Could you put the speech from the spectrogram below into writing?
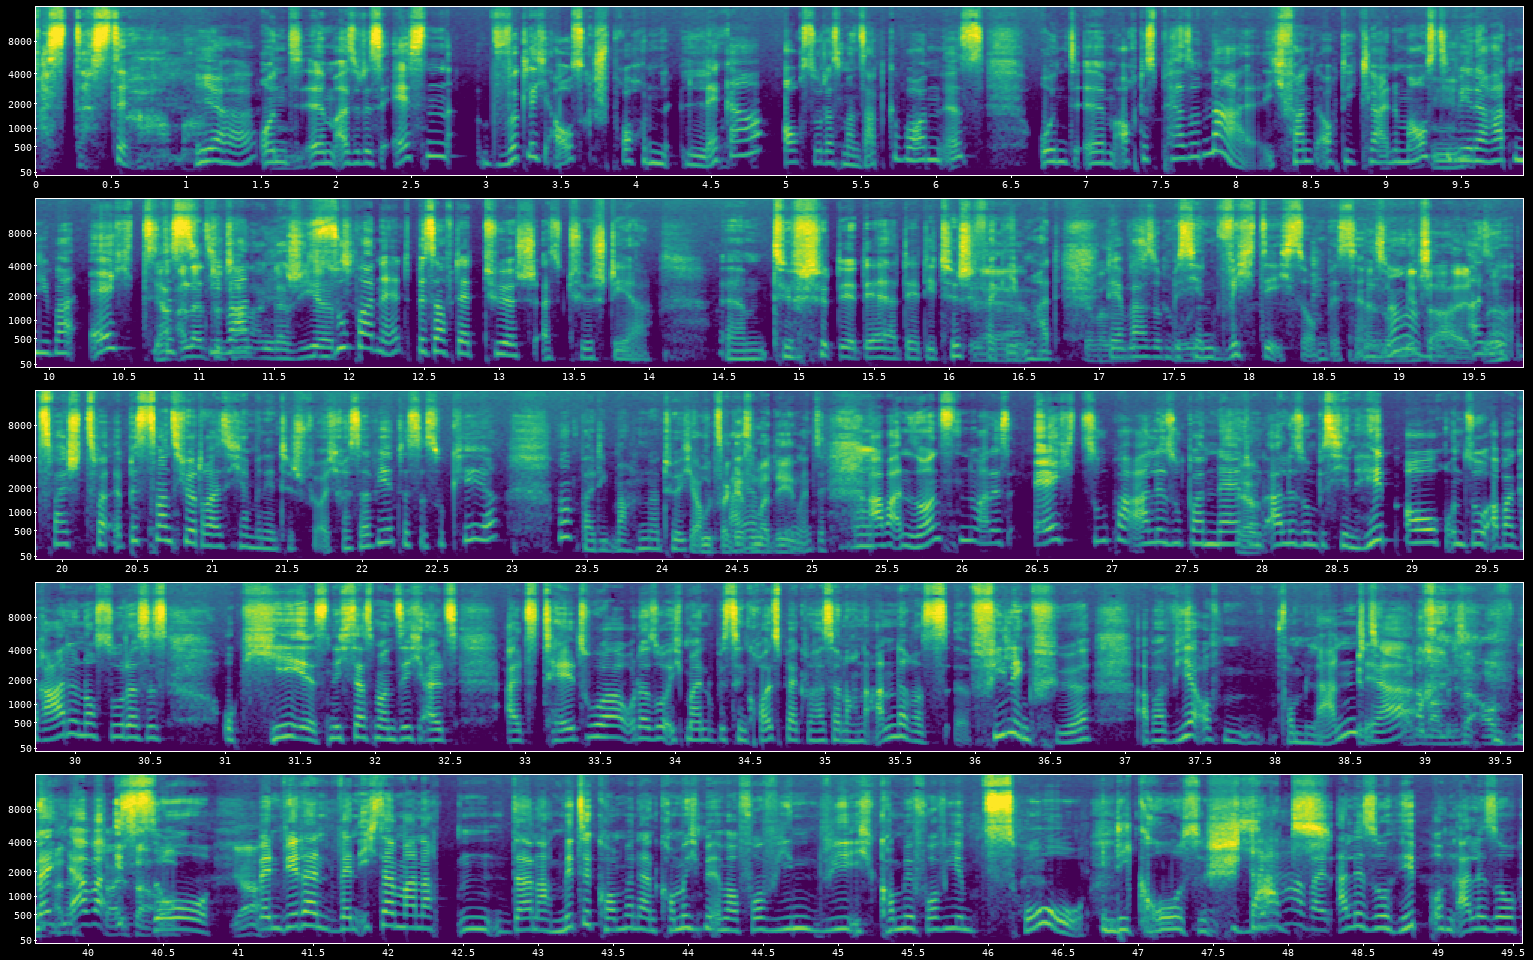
was ist das denn? Ja. Und ähm, also das Essen wirklich ausgesprochen lecker, auch so, dass man satt geworden ist. Und ähm, auch das Personal. Ich fand auch die kleine Maus, die wir da hatten, die war echt, Mhm. Ja, alle die total war engagiert. super nett, bis auf der Tür, also Türsteher, ähm, Tisch, der, der, die Tische Ja, vergeben hat. Der war so Der ein war so ein bisschen bisschen wichtig, so ein bisschen. Ja, so ne? Mitte halt, also ne? zwei, zwei, bis 20.30 Uhr haben wir den Tisch für euch reserviert, das ist okay, ja? Ja, Weil die machen natürlich auch Gut, vergessen wir den. Aber ansonsten war das echt super, alle super nett Ja. und alle so ein bisschen hip auch und so, aber gerade noch so, dass es okay ist. Nicht, dass man sich als, als Teltour oder so, ich meine, du bist in Kreuzberg, du hast ja noch ein anderes äh, Feeling für, aber wir auf dem, vom Land, Jetzt ja. hör doch mal mit dieser Auf- Na ja, aber Scheiße ist so. Ja. Wenn wir dann, wenn ich dann mal nach, da nach Mitte komme, dann komme ich mir immer vor wie, wie ich komme mir vor wie im Zoo. In die große Stadt. Ja, weil alle so hip und alle so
